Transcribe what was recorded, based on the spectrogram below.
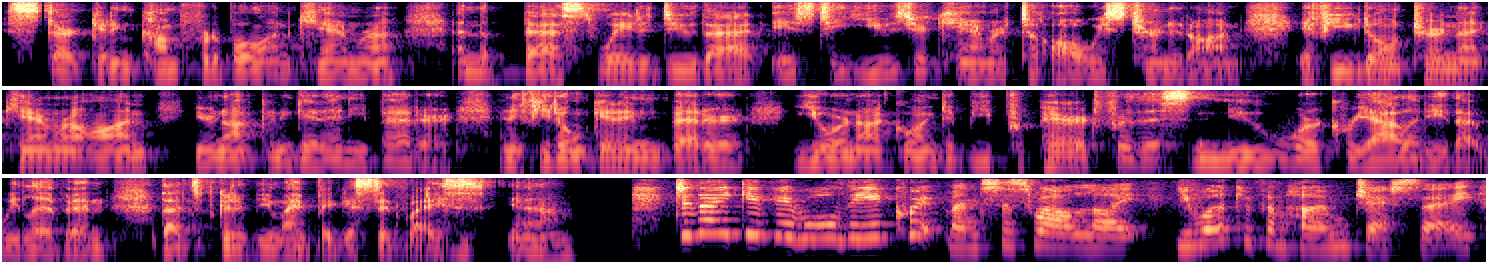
start getting comfortable on camera, and the best way to do that is to use your camera to always turn it on. If you don't turn that camera on, you're not going to get any better. And if you don't get any better, you're not going to be prepared for this new work reality that we live in. That's going to be my biggest advice. Yeah. Do they give you all the equipment as well? Like you're working from home, Jesse.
